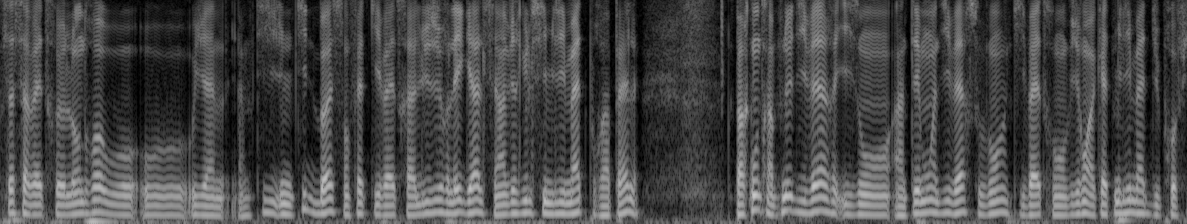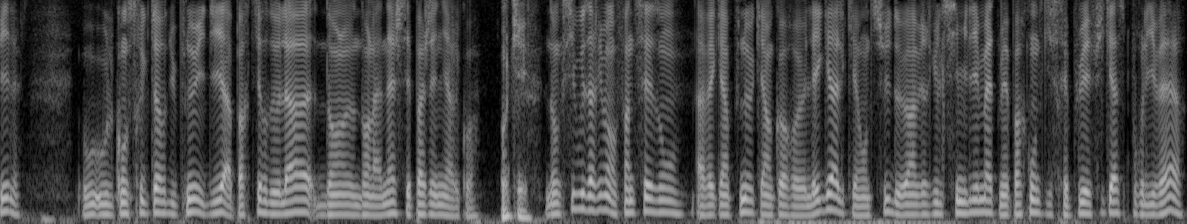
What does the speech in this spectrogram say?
Ça, ça va être l'endroit où, où, où il y a un, un petit, une petite bosse en fait qui va être à l'usure légale. C'est 1,6 mm pour rappel. Par contre, un pneu d'hiver, ils ont un témoin d'hiver souvent qui va être environ à 4 mm du profil. Où, où le constructeur du pneu il dit à partir de là, dans, dans la neige, c'est pas génial quoi. Ok. Donc si vous arrivez en fin de saison avec un pneu qui est encore euh, légal, qui est en dessus de 1,6 mm, mais par contre qui serait plus efficace pour l'hiver,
